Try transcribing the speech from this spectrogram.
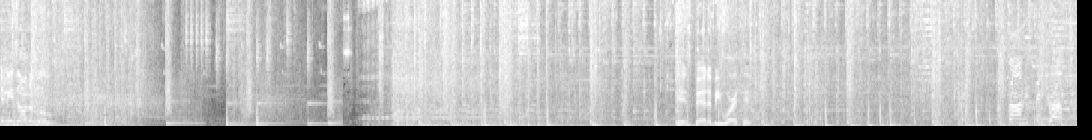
Enemies on the move. This better be worth it. Bomb has been dropped.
